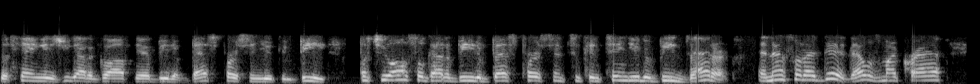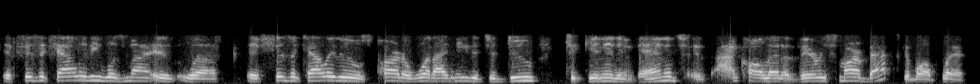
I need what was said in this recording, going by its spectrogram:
The thing is, you got to go out there, be the best person you can be, but you also got to be the best person to continue to be better. And that's what I did. That was my craft. If physicality was my, if, well, if physicality was part of what I needed to do to get an advantage, I call that a very smart basketball player.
